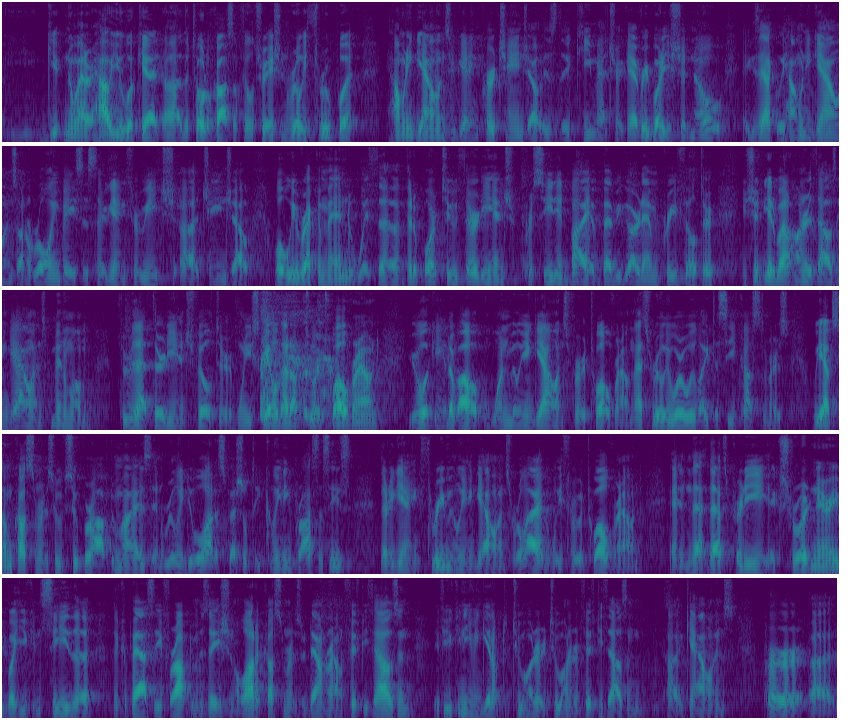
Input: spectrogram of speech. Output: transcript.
no matter how you look at uh, the total cost of filtration, really throughput, how many gallons you're getting per changeout is the key metric. Everybody should know exactly how many gallons on a rolling basis they're getting through each uh, changeout. What we recommend with a Vitaport 2 30-inch preceded by a Bevigard M pre-filter, you should get about 100,000 gallons minimum through that 30-inch filter. When you scale that up to a 12-round, you're looking at about 1 million gallons for a 12-round. That's really where we like to see customers. We have some customers who've super optimized and really do a lot of specialty cleaning processes that are getting 3 million gallons reliably through a 12-round. And that, that's pretty extraordinary, but you can see the, the capacity for optimization. A lot of customers are down around 50,000. If you can even get up to 200, 250,000 uh, gallons per, uh,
